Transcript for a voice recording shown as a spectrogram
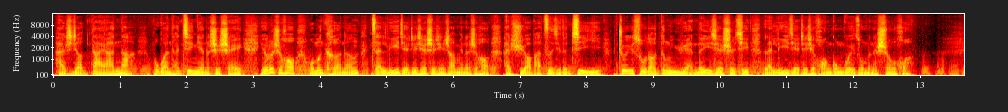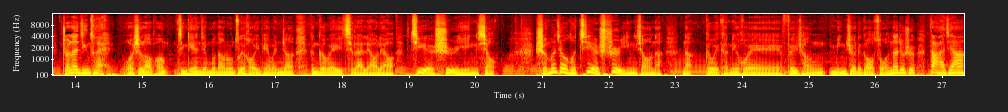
还是叫戴安娜，不管她纪念的是谁，有的时候我们可能在理解这些事情上面的时候，还需要把自己的记忆追溯到更远的一些时期来理解这些皇宫贵族们的生活。专栏精粹，我是老彭。今天节目当中最后一篇文章，跟各位一起来聊聊借势营销。什么叫做借势营销呢？那各位肯定会非常明确的告诉我，那就是大家。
